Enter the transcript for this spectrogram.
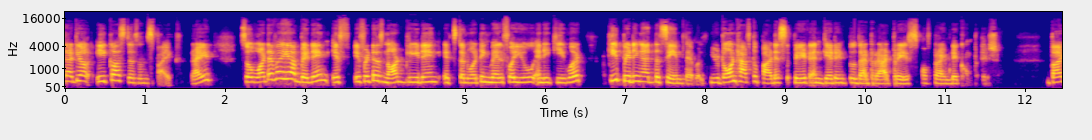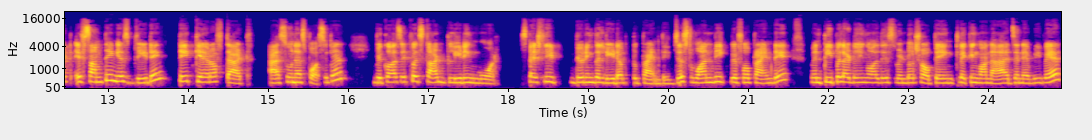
that your ACOS doesn't spike, right? So whatever you're bidding, if if it is not bleeding, it's converting well for you, any keyword, keep bidding at the same level. You don't have to participate and get into that rat race of prime day competition. But if something is bleeding, take care of that as soon as possible because it will start bleeding more especially during the lead up to Prime Day. Just one week before Prime Day, when people are doing all this window shopping, clicking on ads and everywhere,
